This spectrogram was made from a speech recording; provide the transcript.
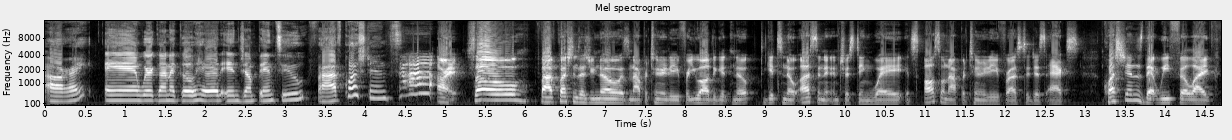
all right and we're gonna go ahead and jump into five questions Ah, all right. So, five questions, as you know, is an opportunity for you all to get to know to get to know us in an interesting way. It's also an opportunity for us to just ask questions that we feel like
